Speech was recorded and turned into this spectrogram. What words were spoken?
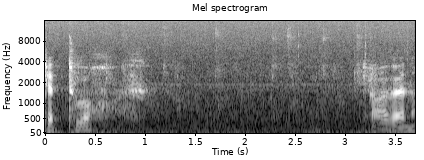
Quatre tours. Caravane.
